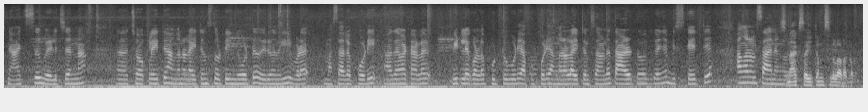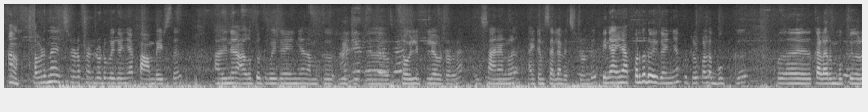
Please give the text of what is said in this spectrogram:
സ്നാക്സ് വെളിച്ചെണ്ണ ചോക്ലേറ്റ് അങ്ങനെയുള്ള ഐറ്റംസ് തൊട്ട് ഇങ്ങോട്ട് വരുമെങ്കിൽ ഇവിടെ മസാലപ്പൊടി അതുമായിട്ടുള്ള വീട്ടിലേക്കുള്ള പുട്ടുപൊടി അപ്പപ്പൊടി അങ്ങനെയുള്ള ഐറ്റംസ് ആണ് താഴോട്ട് നോക്കി കഴിഞ്ഞാൽ ബിസ്ക്കറ്റ് അങ്ങനെയുള്ള സാധനങ്ങൾ. സ്നാക്സ് ഐറ്റംസുകൾ അടക്കം ആ അവിടുന്ന് ഇച്ചിരിയുടെ ഫ്രണ്ടിലോട്ട് പോയി കഴിഞ്ഞാൽ പാമ്പേഴ്സ്. അതിന് അകത്തോട്ട് പോയി കഴിഞ്ഞാൽ നമുക്ക് വീട്ടിൽ ടോയ്ലറ്റിലോട്ടുള്ള സാധനങ്ങൾ ഐറ്റംസ് എല്ലാം വെച്ചിട്ടുണ്ട്. പിന്നെ അതിനപ്പുറത്തോട്ട് പോയി കഴിഞ്ഞാൽ കുട്ടികൾക്കുള്ള ബുക്ക് കളറും ബുക്കുകൾ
